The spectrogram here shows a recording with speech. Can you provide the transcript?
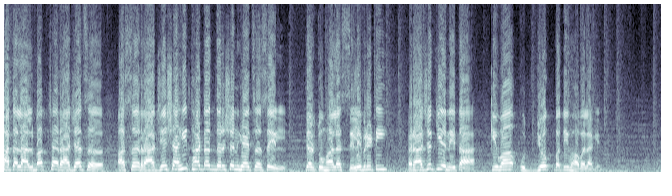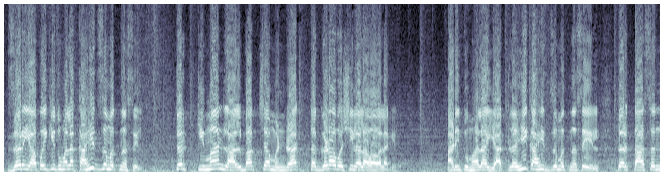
आता लालबागच्या राजाचं असं राजेशाही थाटात दर्शन घ्यायचं असेल तर तुम्हाला सेलिब्रिटी राजकीय नेता किंवा उद्योगपती व्हावं लागेल. जर यापैकी तुम्हाला काहीच जमत नसेल तर किमान लालबागच्या मंडळात तगडा वशीला लावावा लागेल. आणि तुम्हाला यातलंही काहीच जमत नसेल तर तासन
